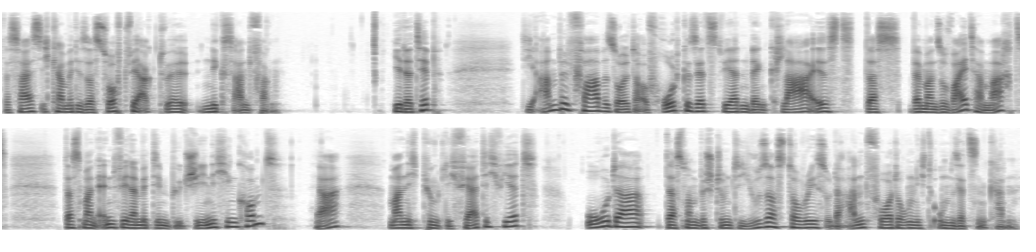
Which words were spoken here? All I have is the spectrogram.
Das heißt, ich kann mit dieser Software aktuell nichts anfangen. Hier der Tipp. Die Ampelfarbe sollte auf Rot gesetzt werden, wenn klar ist, dass, wenn man so weitermacht, dass man entweder mit dem Budget nicht hinkommt, ja, man nicht pünktlich fertig wird oder dass man bestimmte User Stories oder Anforderungen nicht umsetzen kann.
